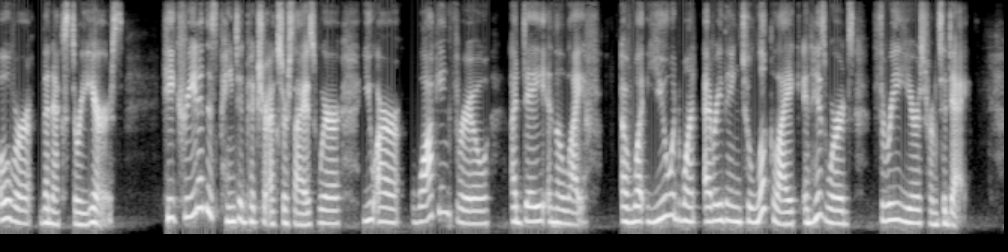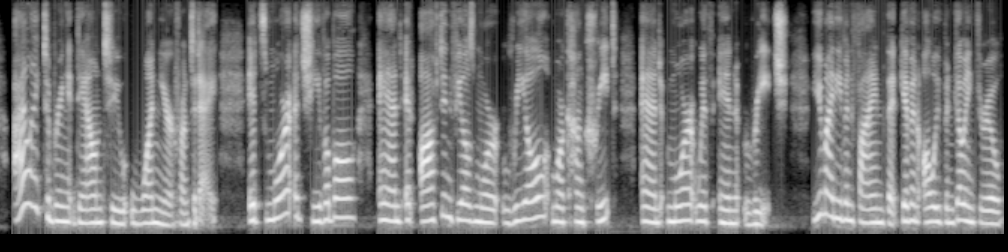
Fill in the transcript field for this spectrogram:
over the next three years. He created this painted picture exercise where you are walking through a day in the life of what you would want everything to look like, in his words, three years from today. I like to bring it down to one year from today. It's more achievable and it often feels more real, more concrete, and more within reach. You might even find that given all we've been going through,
